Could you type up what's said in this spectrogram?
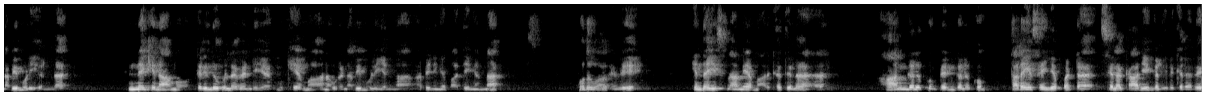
நபிமொழிகளில் இன்னைக்கு நாம தெரிந்து கொள்ள வேண்டிய முக்கியமான ஒரு நபிமொழி என்ன அப்படின்னு நீங்க பாத்தீங்கன்னா பொதுவாகவே இந்த இஸ்லாமிய மார்க்கத்துல ஆண்களுக்கும் பெண்களுக்கும் தடை செய்யப்பட்ட சில காரியங்கள் இருக்கிறது.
